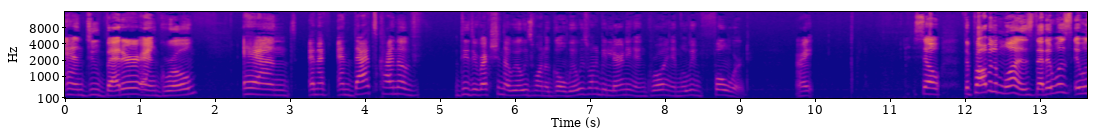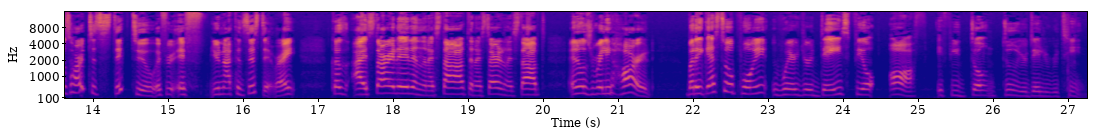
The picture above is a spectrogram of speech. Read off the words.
and do better and grow. And, and, I, and that's kind of the direction that we always want to go. We always want to be learning and growing and moving forward. Right. So the problem was that it was it was hard to stick to if you're if you're not consistent, right? Because I started and then I stopped and I started and I stopped and it was really hard. But it gets to a point where your days feel off if you don't do your daily routine.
